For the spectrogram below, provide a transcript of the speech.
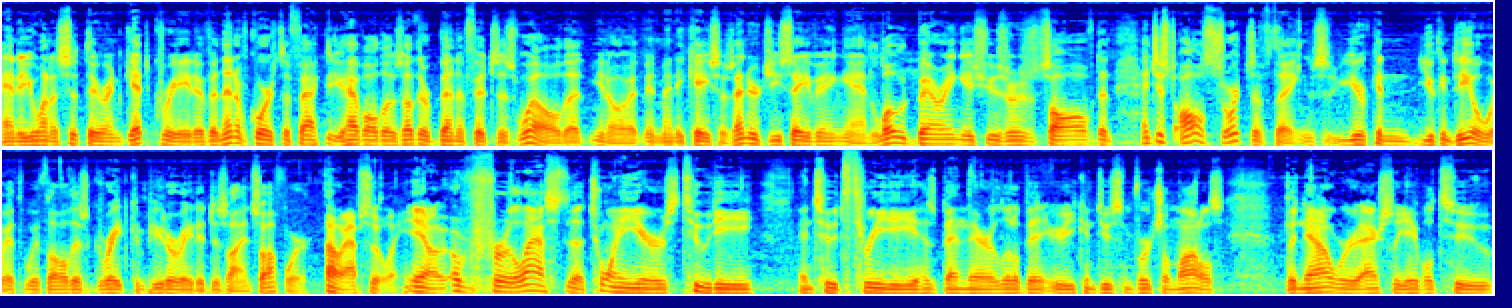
and you want to sit there and get creative. And then, of course, the fact that you have all those other benefits as well that, you know, in many cases, energy saving and load bearing issues are solved and, and just all sorts of things you can, you can deal with with all this great computer aided design software. Oh, absolutely. You know, over, for the last uh, 20 years, 2D and 2 3D has been there a little bit, or you can do some virtual models. But now we're actually able to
